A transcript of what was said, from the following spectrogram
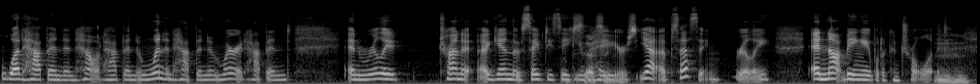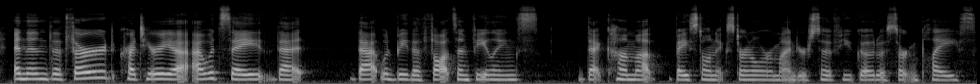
what happened and how it happened and when it happened and where it happened and really trying to again those safety seeking Obsessing. behaviors yeah obsessing really and not being able to control it Mhm. and then the third criteria i would say that that would be the thoughts and feelings that come up based on external reminders. So if you go to a certain place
